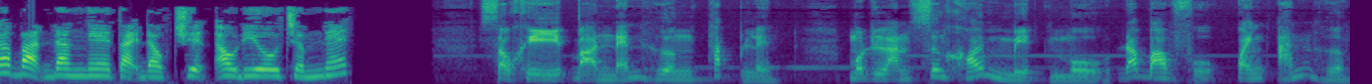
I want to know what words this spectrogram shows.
Các bạn đang nghe tại đọc audio net Sau khi ba nén hương thắp lên, một làn sương khói mịt mù đã bao phủ quanh án hương.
